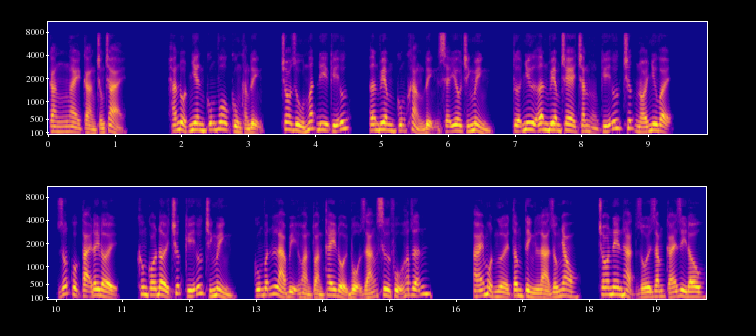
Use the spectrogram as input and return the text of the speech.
càng ngày càng trống trải. Hắn đột nhiên cũng vô cùng khẳng định, cho dù mất đi ký ức, ân viêm cũng khẳng định sẽ yêu chính mình, tựa như ân viêm che chắn ký ức trước nói như vậy. Rốt cuộc tại đây đời, không có đời trước ký ức chính mình, cũng vẫn là bị hoàn toàn thay đổi bộ dáng sư phụ hấp dẫn. Ái một người tâm tình là giống nhau, cho nên hạt dối dăm cái gì đâu,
